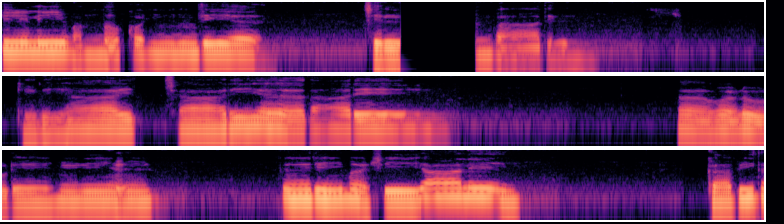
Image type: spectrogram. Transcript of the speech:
കിളി വന്നു കൊഞ്ചിയ. ചിൽവാതിൽ കിളിയായി ചാരിയതാരേ. അവളുടെ മിഴിയിൽ കരിമഷിയാലേ. കവിതകളെഴുതിയതാരേ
